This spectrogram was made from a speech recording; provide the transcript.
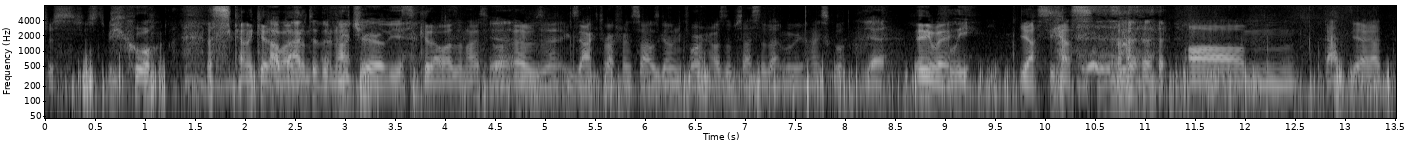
just just to be cool. That's kind of kid I was. back in- to the future of you. That's the kid I was in high school. Yeah. That was the exact reference I was going for. I was obsessed with that movie in high school. Yeah. Anyway, Flea. yes, yes. um, that's yeah, that,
